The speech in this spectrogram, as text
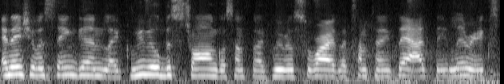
and then she was singing like "We will be strong" or something like "We will survive," like something like that. The lyrics,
